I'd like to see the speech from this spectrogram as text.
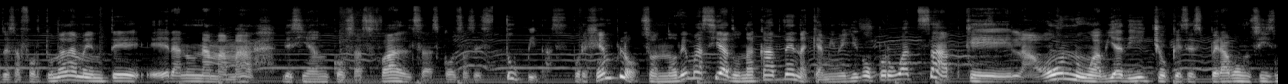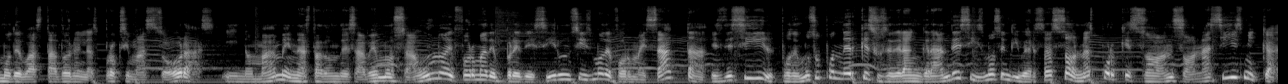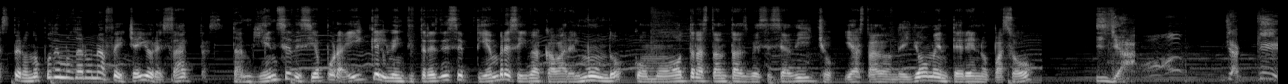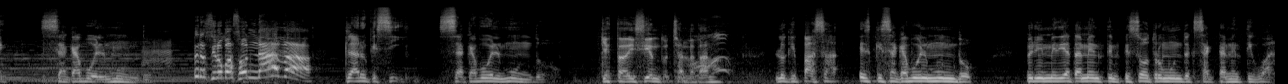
desafortunadamente, eran una mamada. Decían cosas falsas, cosas estúpidas. Por ejemplo, sonó demasiado una cadena que a mí me llegó por WhatsApp que la ONU había dicho que se esperaba un sismo devastador en las próximas horas y no mamen, hasta donde sabemos aún no hay forma de predecir un sismo de forma exacta. Es decir, podemos suponer que sucederán grandes sismos en diversas zonas porque son zonas sísmicas, pero no podemos dar una fecha y hora exactas. También se decía por ahí que el 23 de septiembre se iba a acabar el mundo, como otras tantas veces se ha dicho, y hasta donde yo me enteré no pasó. Y ya. ¿Ya qué? Se acabó el mundo. ¡Pero si no pasó nada! Claro que sí. Se acabó el mundo. ¿Qué está diciendo, charlatán? Lo que pasa es que se acabó el mundo, pero inmediatamente empezó otro mundo exactamente igual.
